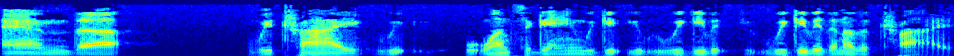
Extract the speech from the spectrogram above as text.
and uh, we try we, once again we give, we give it we give it another try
